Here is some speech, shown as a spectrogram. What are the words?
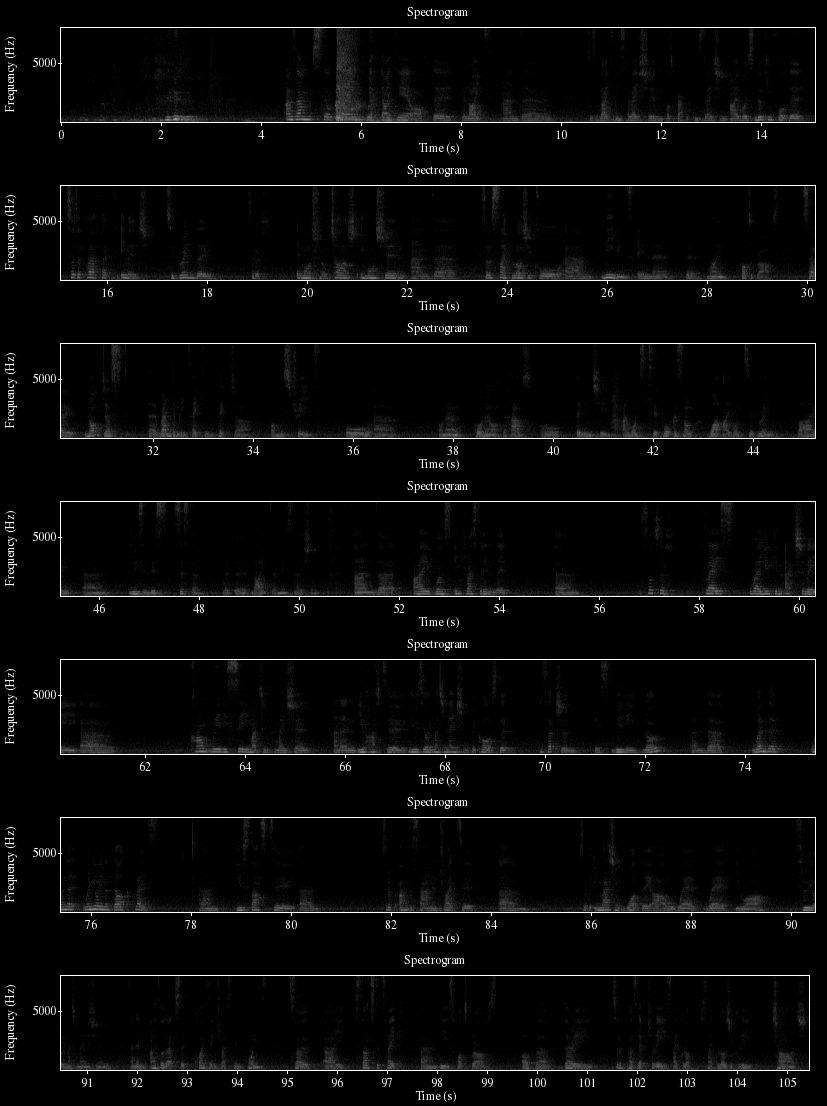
As I'm still playing with the idea of the, the light and uh, sort of light installation, photographic installation, I was looking for the sort of perfect image to bring the sort of emotional, charged emotion and uh, sort of psychological um, meanings in the, the, my photographs. So not just uh, randomly taking a picture on the street or uh, on a corner of the house or vending machine. I wanted to focus on what I want to bring by uh, using this system with the light and the installation. And uh, I was interested in the um, sort of place where you can actually uh, can't really see much information and then you have to use your imagination because the perception is really low and uh, when the when the, when you're in a dark place um, you start to um, sort of understand and try to um, sort of imagine what they are or where where you are through your imagination and then I thought that's a quite an interesting point. So I started to take um, these photographs of uh, very sort of perceptually, psycholo- psychologically charged,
